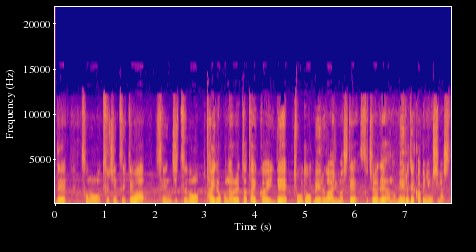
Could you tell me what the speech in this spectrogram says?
で、その通知については、先日のタイで行われた大会でちょうどメールがありまして、そちらであのメールで確認をしました。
